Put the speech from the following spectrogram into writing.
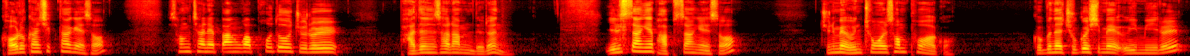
거룩한 식탁에서 성찬의 빵과 포도주를 받은 사람들은 일상의 밥상에서 주님의 은총을 선포하고 그분의 죽으심의 의미를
